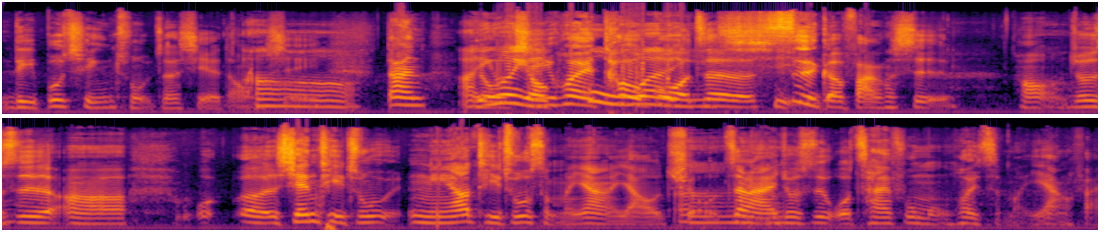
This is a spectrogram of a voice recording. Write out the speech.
理不清楚这些东西，哦、但有机会透过这四个方式，好、哦，就是呃，我呃先提出你要提出什么样的要求，嗯、再来就是我猜父母会怎么样反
